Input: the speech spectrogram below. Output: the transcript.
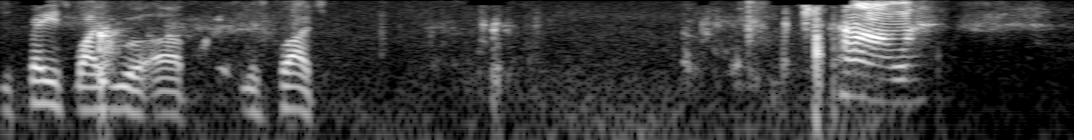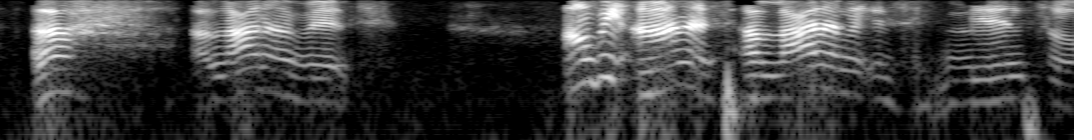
you faced while you were uh, in this project. Um, uh, a lot of it. I'll be honest. A lot of it is mental.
